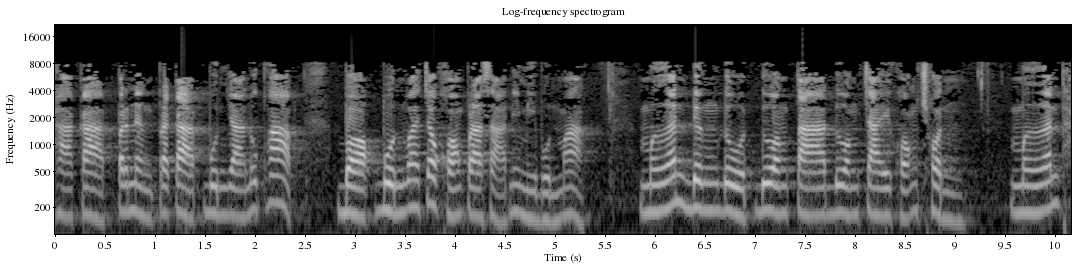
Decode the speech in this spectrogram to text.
ภาอากาศ ประหนึ่งประกาศบุญญาณุภาพ บอกบุญว่าเจ้าของปราศาสาทนี่มีบุญมาก เหมือนดึงดูดดวงตาดวงใจของชน เหมือนท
